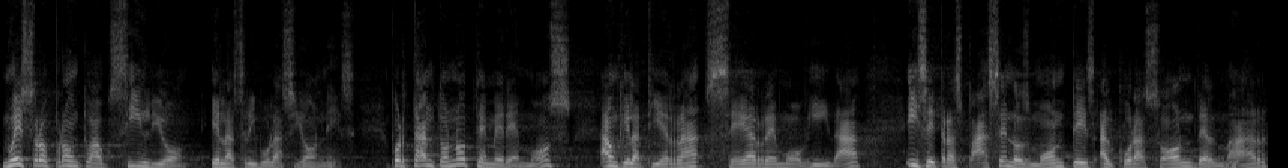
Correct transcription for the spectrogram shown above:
nuestro pronto auxilio en las tribulaciones. Por tanto, no temeremos, aunque la tierra sea removida y se traspasen los montes al corazón del mar,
